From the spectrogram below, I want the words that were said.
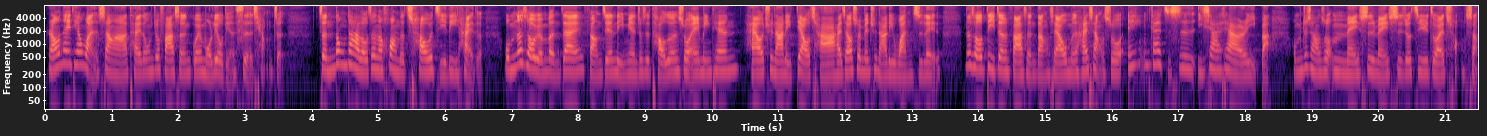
然后那天晚上啊，台东就发生规模六点四的强震，整栋大楼真的晃得超级厉害的。我们那时候原本在房间里面就是讨论说，诶，明天还要去哪里调查，还是要顺便去哪里玩之类的。那时候地震发生当下，我们还想说，诶，应该只是一下下而已吧。我们就想说，嗯，没事没事，就继续坐在床上。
